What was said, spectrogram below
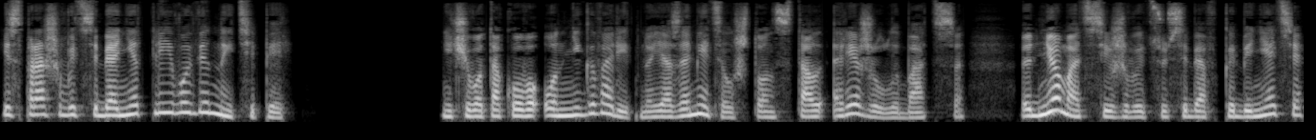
и спрашивает себя, нет ли его вины теперь. Ничего такого он не говорит, но я заметил, что он стал реже улыбаться. Днем отсиживается у себя в кабинете,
